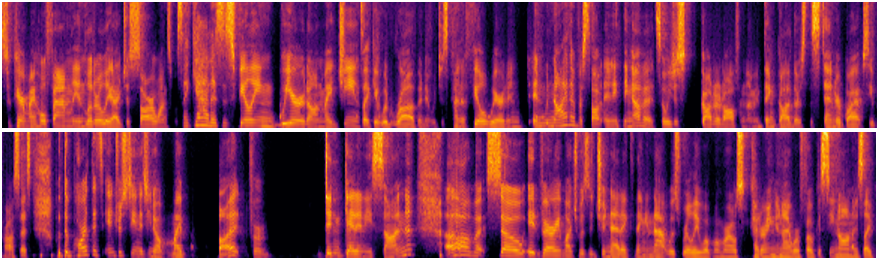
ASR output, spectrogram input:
took care of my whole family. And literally I just saw her once, was like, yeah, this is feeling weird on my jeans. Like it would rub and it would just kind of feel weird. And, and neither of us thought anything of it. So we just got it off. And I mean, thank God there's the standard biopsy process. But the part that's interesting is, you know, my butt for didn't get any sun. Um, so it very much was a genetic thing. And that was really what Memorial Kettering and I were focusing on is like,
